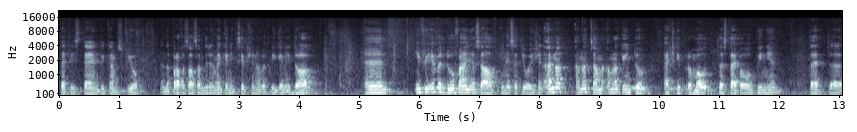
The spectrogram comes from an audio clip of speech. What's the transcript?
that is tanned becomes pure." And the Prophet didn't make an exception of a pig and a dog. And if you ever do find yourself in a situation, I'm not, I'm not, some, I'm not going to actually promote this type of opinion that uh,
